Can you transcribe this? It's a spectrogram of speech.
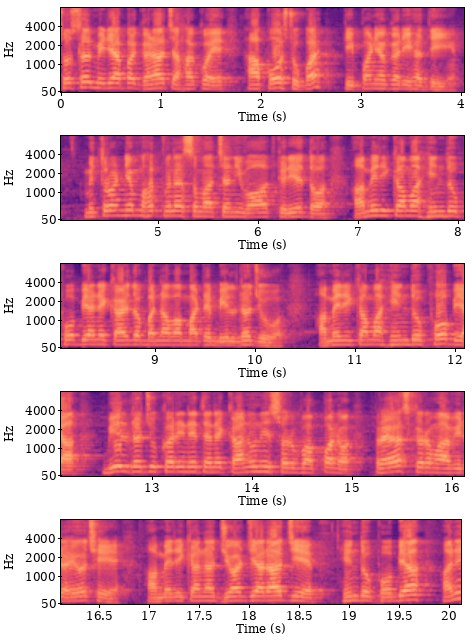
સોશિયલ મીડિયા પર ઘણા ચાહકોએ આ પોસ્ટ ઉપર ટિપ્પણીઓ કરી હતી. મિત્રો, અન્ય મહત્વના સમાચારની વાત કરીએ તો અમેરિકામાં હિન્દુ ફોબિયાને કાયદો બનાવવા માટે બિલ રજૂ અમેરિકામાં હિન્દુ ફોબિયા બિલ રજૂ કરીને તેને કાનૂની સ્વરૂપ આપવાનો પ્રયાસ કરવામાં આવી રહ્યો છે. અમેરિકાના જ્યોર્જિયા રાજ્યે હિન્દુ ફોબિયા અને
